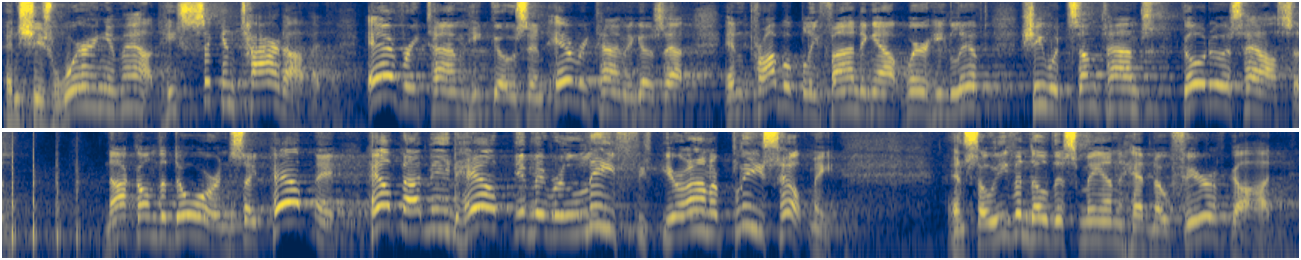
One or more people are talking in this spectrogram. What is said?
And she's wearing him out. He's sick and tired of it. Every time he goes in, every time he goes out, and probably finding out where he lived, she would sometimes go to his house and knock on the door and say, Help me, help me, I need help, give me relief. Your Honor, please help me. And so, even though this man had no fear of God,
